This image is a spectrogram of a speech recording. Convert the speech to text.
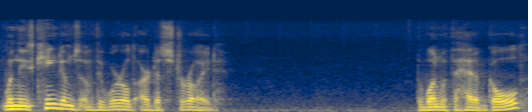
When these kingdoms of the world are destroyed, the one with the head of gold,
